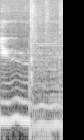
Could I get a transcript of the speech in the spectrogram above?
You.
